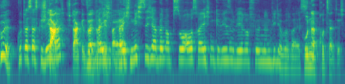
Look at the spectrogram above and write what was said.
cool, gut, dass es gesehen stark, hat. stark gesehen Weil, auf weil, jeden ich, Fall. weil ja. ich nicht sicher bin, ob es so ausreichend gewesen wäre für einen Videobeweis. Hundertprozentig.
